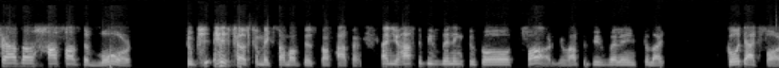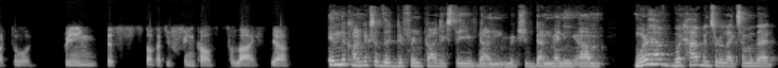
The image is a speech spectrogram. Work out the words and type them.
travel half of the world to be able to make some of this stuff happen. And you have to be willing to go far. You have to be willing to like go that far to bring this stuff that you think of to life. Yeah. In the context of the different projects that you've done, which you've done many, um, what have what have been sort of like some of that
